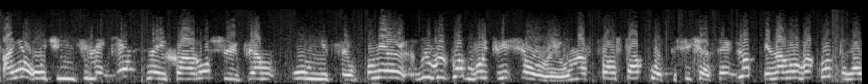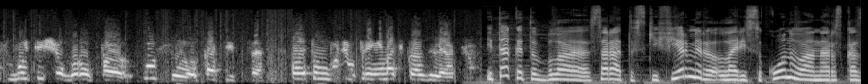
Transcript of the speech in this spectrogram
они очень интеллигентные, хорошие, прям умницы. У меня Новый год будет веселый. У нас потому что охота сейчас идет, и на Новый год у нас будет еще группа коз э, катиться. Поэтому будем принимать козлят. Итак, это была саратовский фермер Лариса Конова. Она рассказала,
